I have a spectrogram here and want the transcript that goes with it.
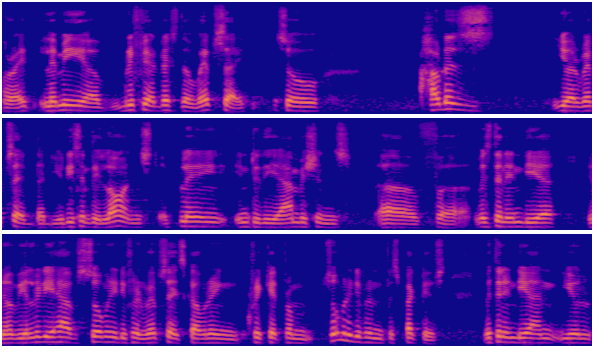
All right. Let me uh, briefly address the website. So, how does your website that you recently launched play into the ambitions of uh, Wisden India? You know, we already have so many different websites covering cricket from so many different perspectives within India, and you'll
